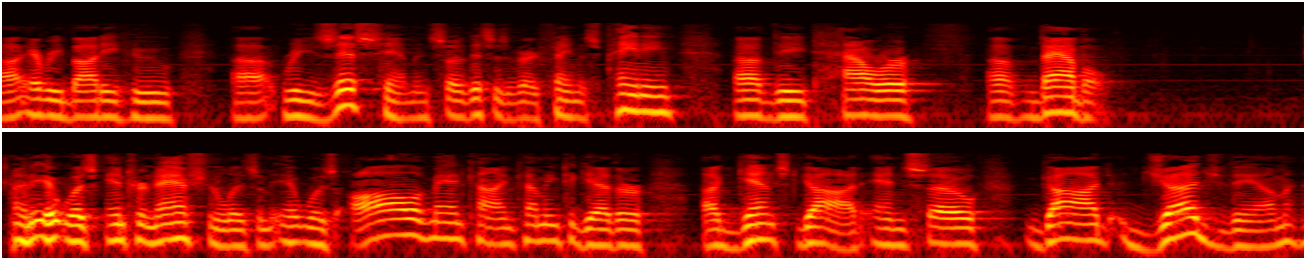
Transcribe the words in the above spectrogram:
uh, everybody who uh, resists him. And so this is a very famous painting of the Tower of Babel. And it was internationalism. It was all of mankind coming together against God. And so God judged them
